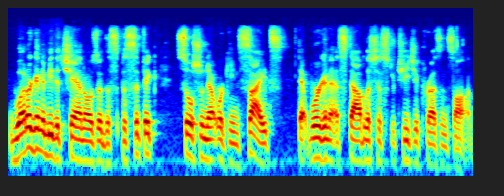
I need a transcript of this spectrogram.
What are going to be the channels or the specific social networking sites that we're going to establish a strategic presence on?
